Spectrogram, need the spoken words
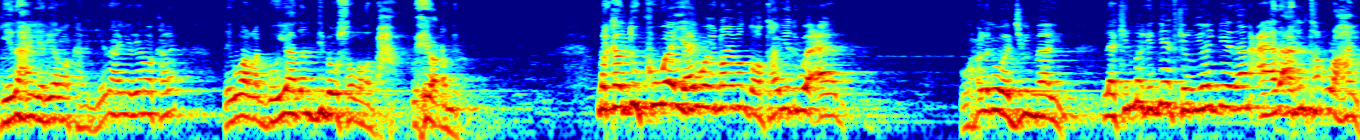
geedahan yaryar oo kale geedahan yaryar oo kale dee waa la gooya haddana dibba u soo wada baxa wixii oo dhamiba marka hadduu ku waayahay way inoo iman doontaa iyadu waa caado waxba laga waajibin maayo. Laakiin marka geedkanu yahay geed aan caado arrintan u lahayn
